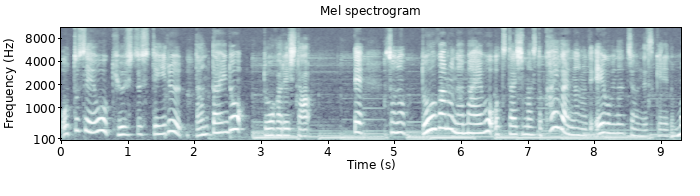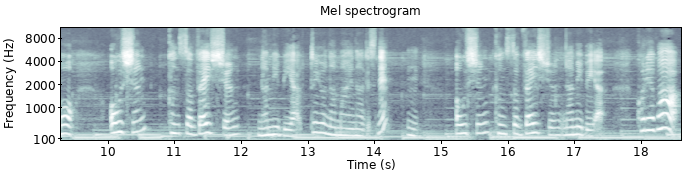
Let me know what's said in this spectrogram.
オットセイを救出している団体の動画でした。でその動画の名前をお伝えしますと海外なので英語になっちゃうんですけれども Ocean Conservation Namibia という名前なんですね。うん、Ocean Conservation Namibia これは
